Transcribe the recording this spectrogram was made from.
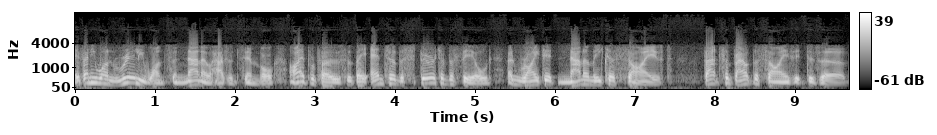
if anyone really wants a nanohazard symbol, I propose that they enter the spirit of the field and write it nanometer sized. That's about the size it deserves.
